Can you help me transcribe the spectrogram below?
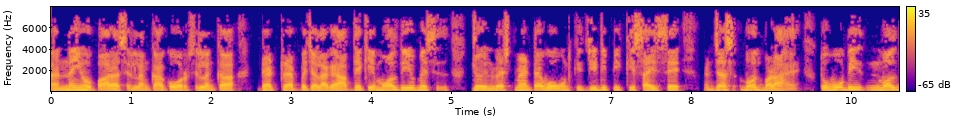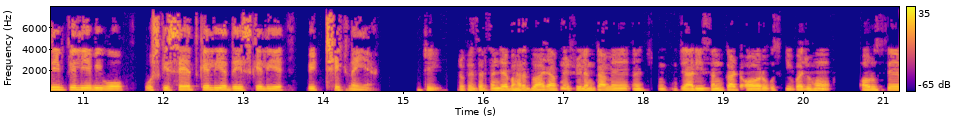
नहीं हो पा रहा श्रीलंका को और श्रीलंका डेट ट्रैप पे चला गया। आप देखिए मालदीव में जो इन्वेस्टमेंट है, वो उनकी जीडीपी की साइज़ से जस्ट बहुत बड़ा है। तो वो भी मालदीव के लिए भी वो, उसकी सेहत के लिए, देश के लिए भी ठीक नहीं है। जी। प्रोफेसर संजय भारद्वाज, आपने श्रीलंका में जारी संकट और उसकी वजहों और उससे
